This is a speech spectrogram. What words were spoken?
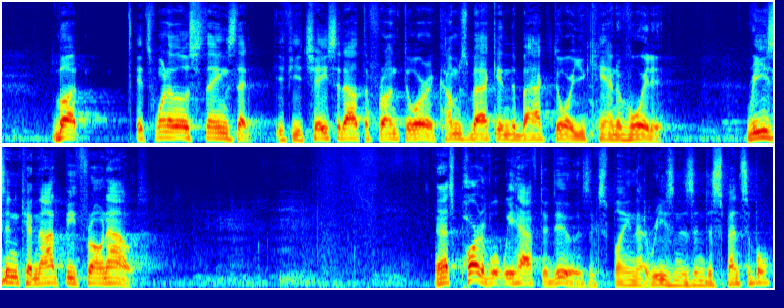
but it's one of those things that if you chase it out the front door, it comes back in the back door. You can't avoid it. Reason cannot be thrown out. And that's part of what we have to do is explain that reason is indispensable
